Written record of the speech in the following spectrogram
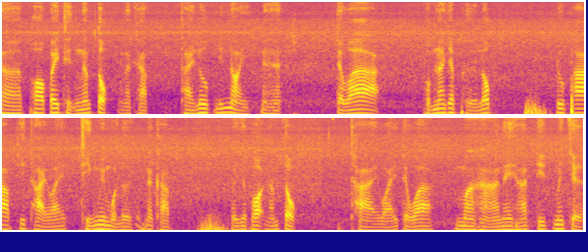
ออพอไปถึงน้ำตกนะครับ ถ่ายรูปนิดหน่อยนะฮะ แต่ว่าผมน่าจะเผลอลบรูปภาพที่ถ่ายไว้ทิ้งไปหมดเลยนะครับ โดยเฉพาะน้ำตกถ่ายไว้แต่ว่ามาหาในฮาร์ดดิสไม่เจอ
